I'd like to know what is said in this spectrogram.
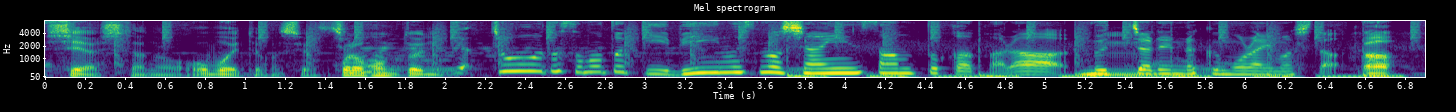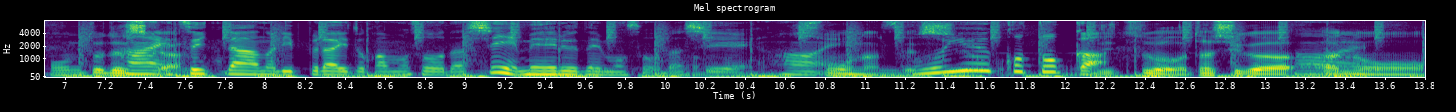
シェアしたのを覚えてますよ。これ本当に。いやちょうどその時ビームスの社員さんとかからむっちゃ連絡もらいました、あ本当ですか、はい、ツイッターのリプライとかもそうだしメールでもそうだし、はい、そうなんですよ。そういうことか。実は私が、はい。あの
